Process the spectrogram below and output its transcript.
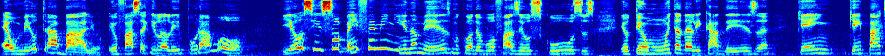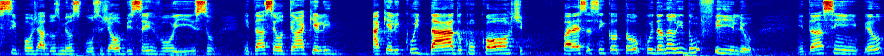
É o meu trabalho. Eu faço aquilo ali por amor. E eu, assim, sou bem feminina mesmo quando eu vou fazer os cursos. Eu tenho muita delicadeza. Quem, quem participou já dos meus cursos já observou isso. Então, assim, eu tenho aquele, aquele cuidado com corte. Parece assim que eu estou cuidando ali de um filho. Então, assim, eu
